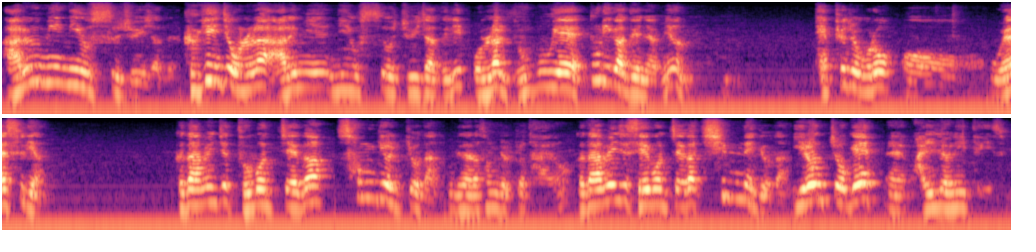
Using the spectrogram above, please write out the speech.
아르미니우스 주의자들. 그게 이제 오늘날 아르미니우스 주의자들이 오늘날 누구의 뿌리가 되냐면 대표적으로 어, 웨슬리안. 그 다음에 이제 두 번째가 성결교단. 우리나라 성결교 다요. 그 다음에 이제 세 번째가 침례교단. 이런 쪽에 에, 관련이 돼 있습니다.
